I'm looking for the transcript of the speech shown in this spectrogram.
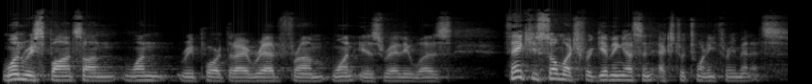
One response on one report that I read from one Israeli was, thank you so much for giving us an extra 23 minutes.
